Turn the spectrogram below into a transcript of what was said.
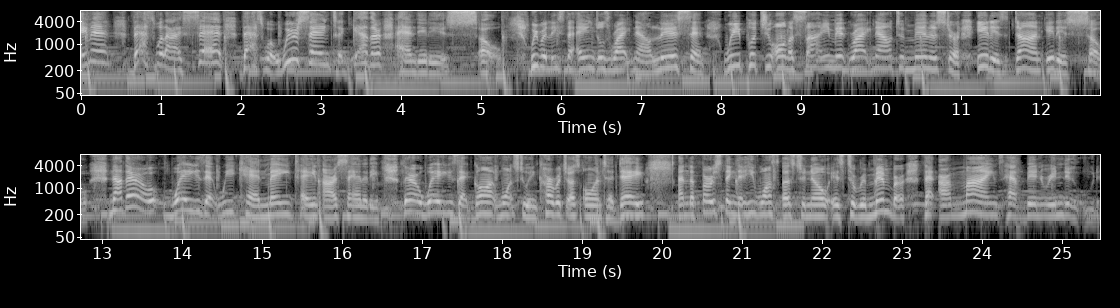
Amen. That's what I said. That's what we're saying together, and it is so. We release the angels right now. Listen, we put you on assignment right now to minister. It is done. It is so. Now, there are ways that we can maintain our sanity. There are ways that God wants to encourage us on today. And the first thing that He wants us to know is to remember that our minds have been renewed.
